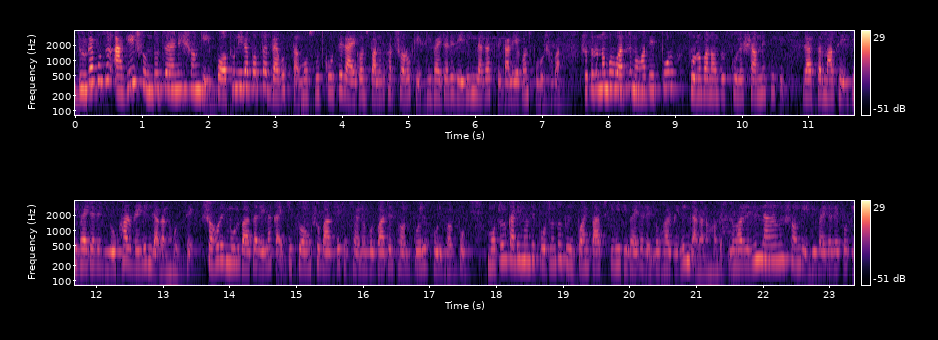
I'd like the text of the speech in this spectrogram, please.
দুর্গাপুজোর আগেই সৌন্দর্যায়নের সঙ্গে পথ নিরাপত্তার ব্যবস্থা মজবুত করতে রায়গঞ্জ বালুরঘাট সড়কে ডিভাইডারে রেলিং লাগাচ্ছে কালিয়াগঞ্জ পুরসভা। সতেরো নম্বর ওয়ার্ডের মহাদেবপুর প্রণবানন্দ স্কুলের সামনে থেকে রাস্তার মাঝে ডিভাইডারের লোহার রেলিং লাগানো হচ্ছে। শহরের মূল বাজার এলাকায় কিছু অংশ বাদ রেখে ছয় নম্বর ওয়ার্ডের ধনকোয়েল, হরিহরপুর। মোটর কালী মন্দির পর্যন্ত দুই পয়েন্ট পাঁচ কিমি ডিভাইডারে লোহার রেলিং লাগানো হবে। লোহার রেলিং লাগানোর সঙ্গে ডিভাইডারের প্রতি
